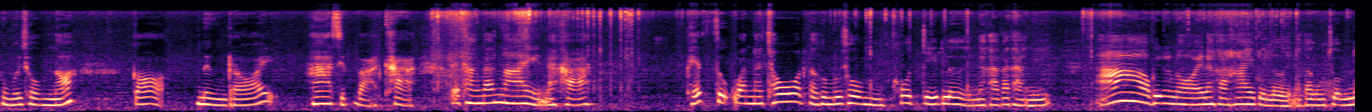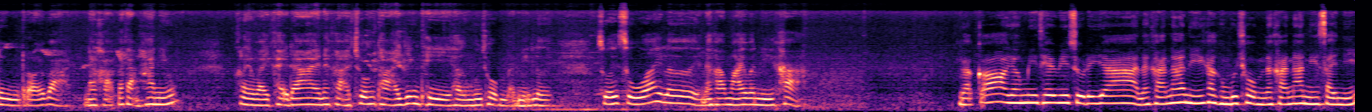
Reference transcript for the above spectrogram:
คุณผู้ชมเนาะก็ 150 บาทค่ะและทางด้านในนะคะ เพชรสุวรรณโชตค่ะคุณผู้ชมโคตรจี๊ดเลยนะคะ กระถางนี้อ้าวพี่น้อยนะคะ ให้ไปเลยนะคะคุณผู้ชม 100 บาทนะคะ กระถาง 5 นิ้ว ใครไวใครได้นะคะ ช่วงท้ายยิ่งเทค่ะคุณผู้ชมแบบนี้เลย สวยๆเลยนะคะ ไม้วันนี้ค่ะแล้วก็ยังมีเทวีสุริยานะคะ หน้านี้ค่ะคุณผู้ชมนะคะ หน้านี้ไซนี้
